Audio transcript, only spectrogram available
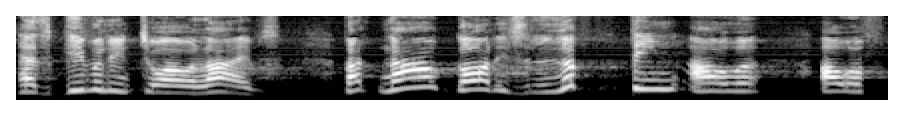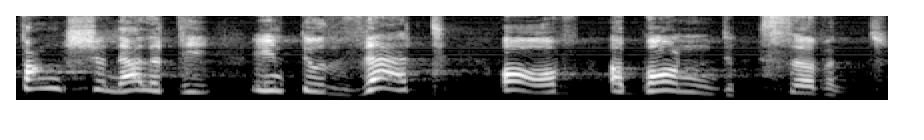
has given into our lives. But now God is lifting our, our functionality into that of a bond servant.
